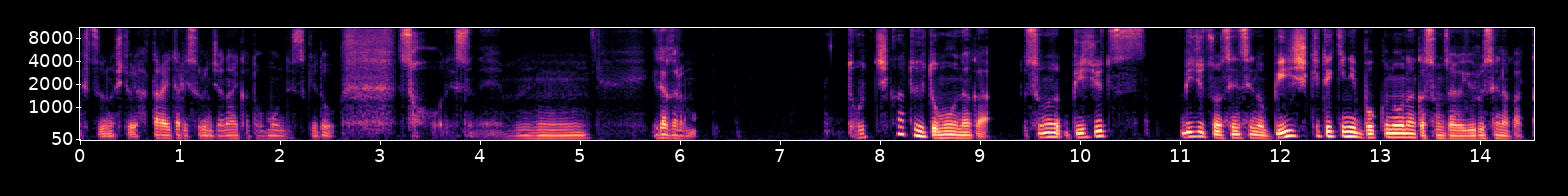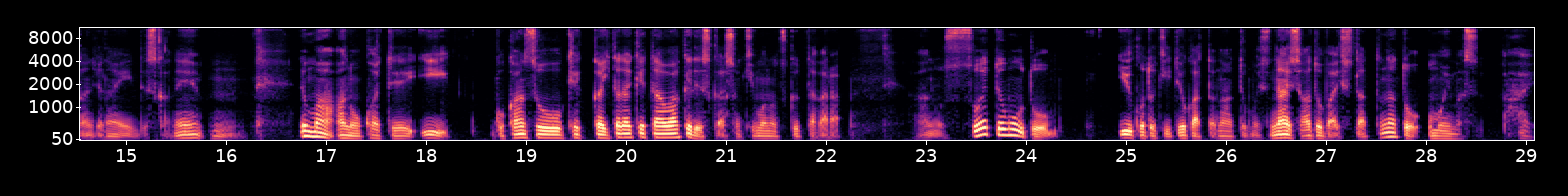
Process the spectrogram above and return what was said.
普通の人より働いたりするんじゃないかと思うんですけどそうですねうんだからどっちかというともうなんかその美術美術の先生の美意識的に僕のなんか存在が許せなかったんじゃないですかね。うん、でもまああのこうやっていいご感想を結果いただけたわけですからその着物を作ったからあのそうやって思うと言うこと聞いてよかったなって思います。ナイスアドバイスだったなと思います。はい。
